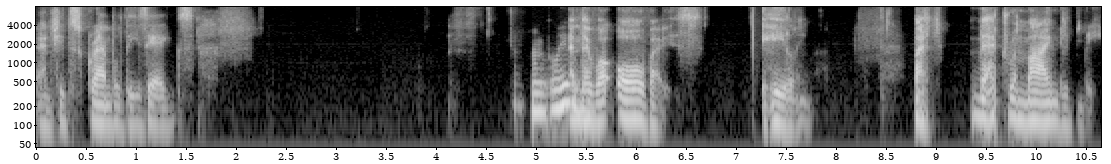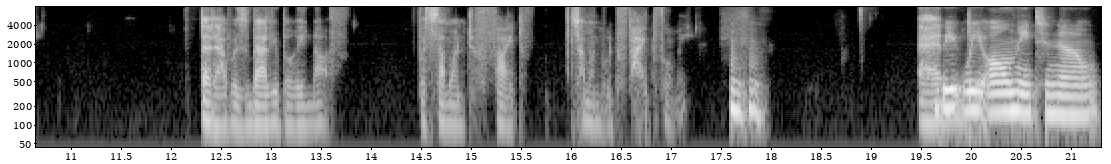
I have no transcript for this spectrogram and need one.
and she'd scramble these eggs. Unbelievable. And they were always healing. But that reminded me that I was valuable enough for someone to fight, someone would fight for me. Mhm. And we we all need to know.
